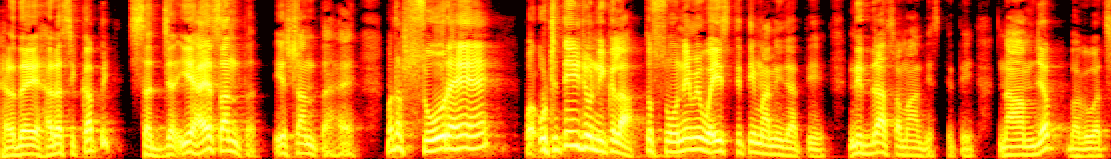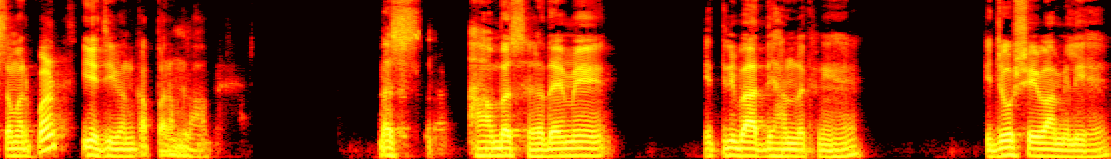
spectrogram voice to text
हृदय हरस कप सज्जन ये है संत ये संत है। मतलब सो रहे हैं और उठते ही जो निकला तो सोने में वही स्थिति मानी जाती है निद्रा समाधि स्थिति। नाम जब भगवत समर्पण ये जीवन का परम लाभ है। बस हाँ बस हृदय में इतनी बात ध्यान रखनी है कि जो सेवा मिली है,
